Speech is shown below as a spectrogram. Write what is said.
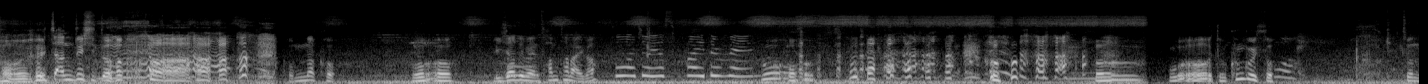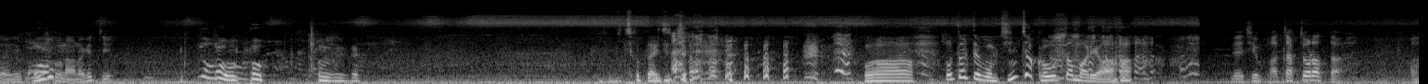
어, 짠 듯이 또. 겁나 커. 오, 리자드맨 3탄 아이가? 도와줘요 스파이더맨. 오. 어, 우와, 더 큰 거 있어. 우와. 얘 공격은 안 하겠지? 오, 오. 어. 미쳤다, 진짜. 와, 어떨 때 보면 진짜 거없단 말이야. 내 지금 바짝 쫄았다. 와,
